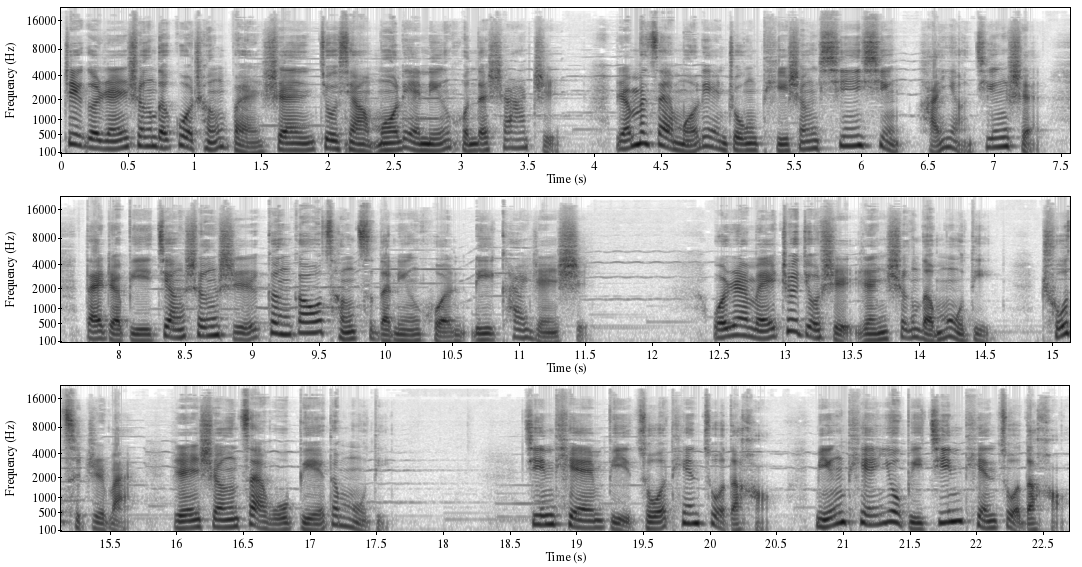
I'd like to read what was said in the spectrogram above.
这个人生的过程本身就像磨练灵魂的砂纸，人们在磨练中提升心性、涵养精神，带着比降生时更高层次的灵魂离开人世。我认为这就是人生的目的。除此之外，人生再无别的目的。今天比昨天做得好，明天又比今天做得好。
